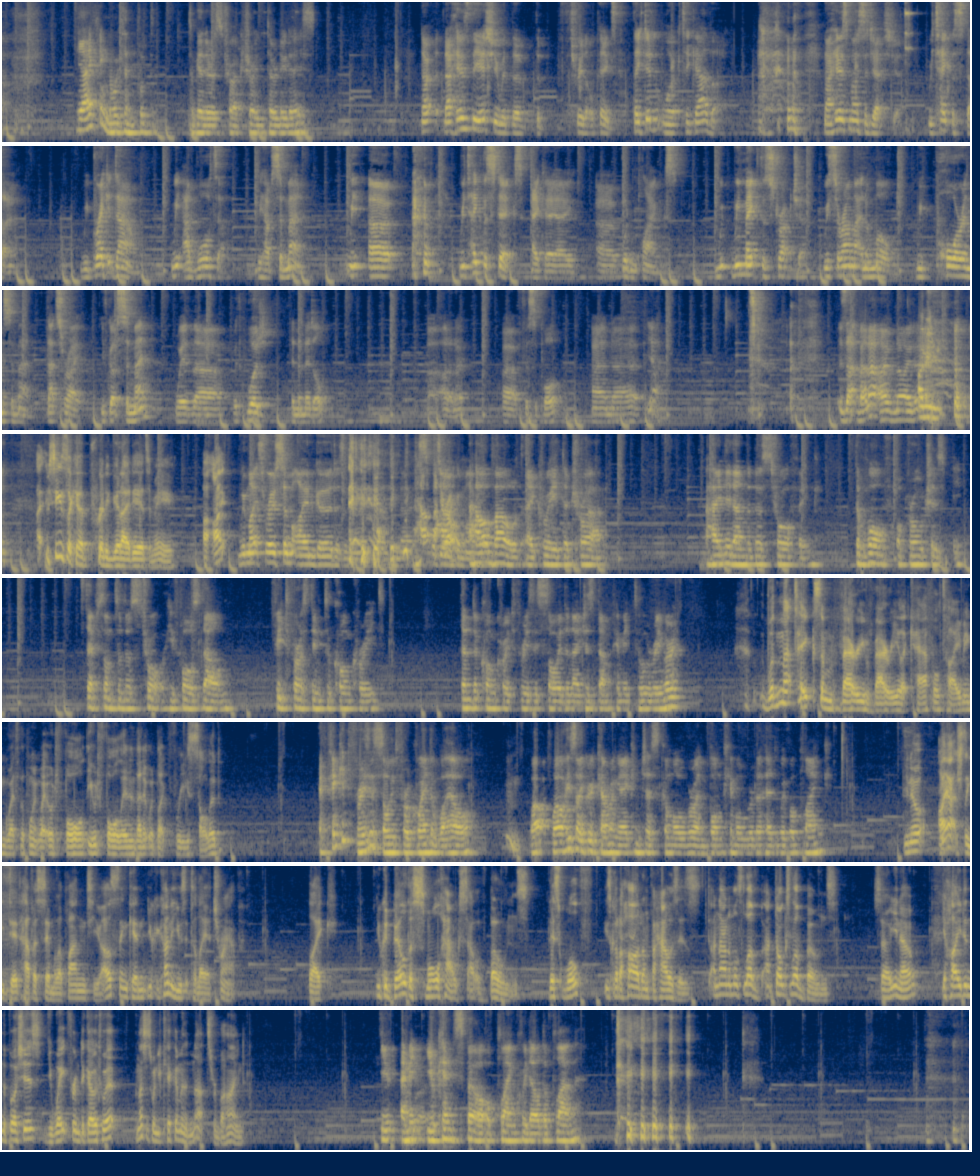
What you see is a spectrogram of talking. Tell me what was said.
Yeah, I think we can put together a structure in 30 days. now, now here's the issue with the the three little pigs. They didn't work together. now here's my suggestion: we take the stone, we break it down, we add water, we have cement, we uh, we take the sticks, aka uh, wooden planks. We, we make the structure. We surround that in a mold. We pour in cement. That's right. You've got cement with uh, with wood in the middle. Uh, I don't know uh, for support, and uh, yeah. Is that better? I have no idea. I mean, it seems like a pretty good idea to me. I, I we might throw some iron girders in there. How, What do you how- reckon, Michael? how about I create a trap? Hide it under the straw thing. The wolf approaches me, steps onto the straw, he falls down, feet first into concrete. Then the concrete freezes solid and I just dump him into a river. wouldn't that take some very very like careful timing, where to the point where it would fall, you would fall in, and then it would like freeze solid. I think it freezes solid for quite a while. Hmm. Well, while he's like recovering, I can just come over and bonk him over the head with a plank. You know, I actually did have a similar plan to you. I was thinking you could kind of use it to lay a trap. Like, you could build a small house out of bones. This wolf, he's got a hard on for houses, and animals love, dogs love bones. So, you know, you hide in the bushes, you wait for him to go to it, and that's just when you kick him in the nuts from behind. You, I mean, you can't spell a plank without a plan.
